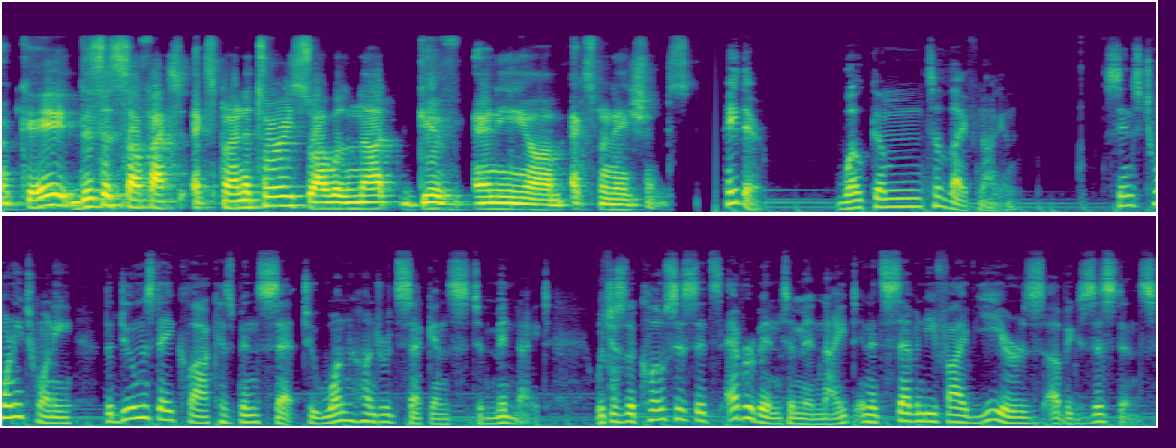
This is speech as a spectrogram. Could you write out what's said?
Okay, this is self-explanatory, so I will not give any um explanations. Hey there! Welcome to Life Noggin. Since 2020, the Doomsday Clock has been set to 100 seconds to midnight, which is the closest it's ever been to midnight in its 75 years of existence.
